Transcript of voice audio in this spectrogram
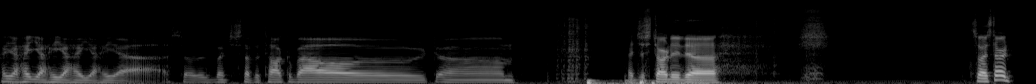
Hiya, hiya, hiya, hiya, hiya. So there's a bunch of stuff to talk about. Um, I just started. Uh, so I started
